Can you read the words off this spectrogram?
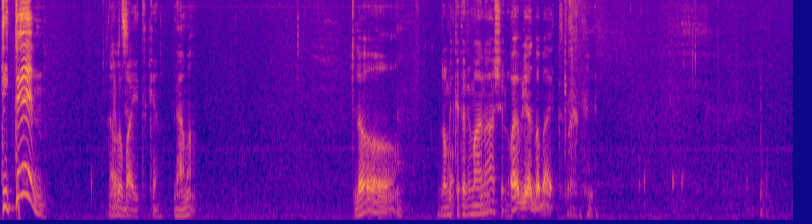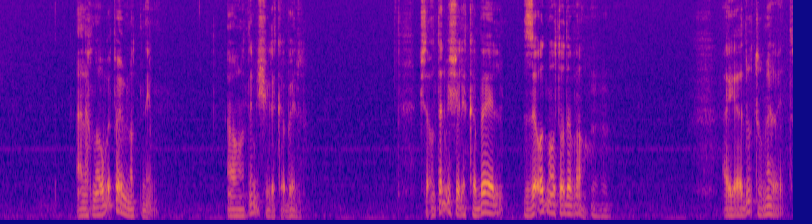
תיתן! אני לא. בבית, כן. למה? לא... לא מתכתב עם ההנאה שלו. אוהב להיות בבית. אנחנו הרבה פעמים נותנים, אבל נותנים בשביל לקבל. כשאתה נותן בשביל לקבל, זה עוד מאותו דבר. היהדות אומרת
